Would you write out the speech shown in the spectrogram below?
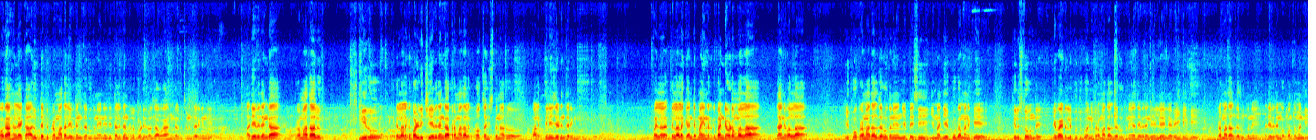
అవగాహన లేక అదుపు తప్పి ప్రమాదాలు ఏ విధంగా జరుగుతున్నాయి అనేది తల్లిదండ్రులకు కూడా ఈరోజు అవగాహన కల్పించడం జరిగింది. అదేవిధంగా ప్రమాదాలు మీరు పిల్లలకి బళ్ళు ఇచ్చి ఏ విధంగా ప్రమాదాలకు ప్రోత్సహిస్తున్నారో వాళ్ళకి తెలియజేయడం జరిగింది. పిల్లల పిల్లలకి అంటే మైనర్కి బండి ఇవ్వడం వల్ల దానివల్ల ఎక్కువ ప్రమాదాలు జరుగుతున్నాయని చెప్పేసి ఈ మధ్య ఎక్కువగా మనకి తెలుస్తూ ఉంది. డివైడర్లకు గుద్దుకొని ప్రమాదాలు జరుగుతున్నాయి. అదేవిధంగా వెళ్ళే వెళ్ళే వెహికల్కి ప్రమాదాలు జరుగుతున్నాయి. అదేవిధంగా కొంతమంది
